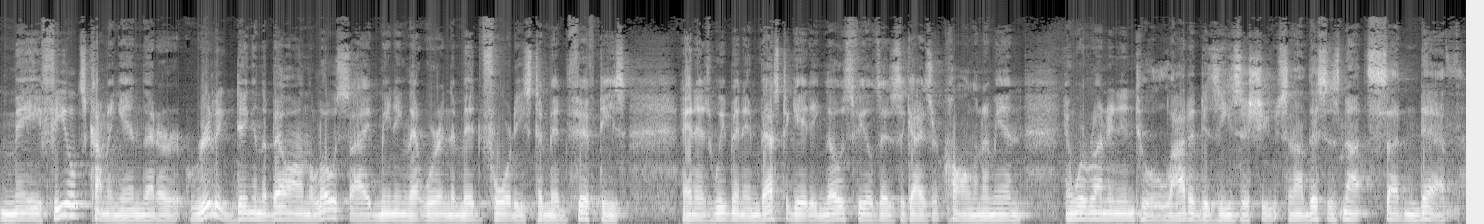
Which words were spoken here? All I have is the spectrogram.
May fields coming in that are really dinging the bell on the low side, meaning that we're in the mid 40s to mid 50s. And as we've been investigating those fields, as the guys are calling them in, and we're running into a lot of disease issues. Now, this is not sudden death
